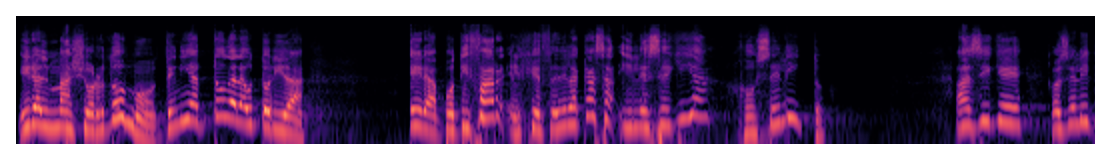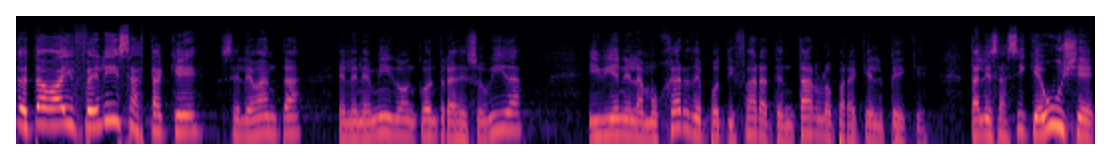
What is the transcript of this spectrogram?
Era el mayordomo, tenía toda la autoridad. Era Potifar, el jefe de la casa, y le seguía Joselito. Así que Joselito estaba ahí feliz hasta que se levanta el enemigo en contra de su vida y viene la mujer de Potifar a tentarlo para que él peque. Tal es así que huye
